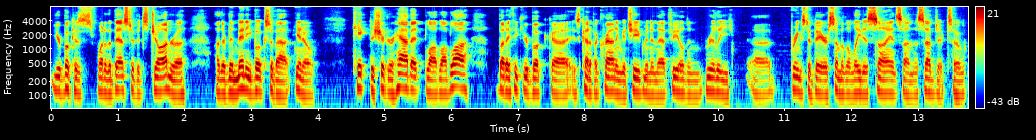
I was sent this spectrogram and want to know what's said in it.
your book is one of the best of its genre. there have been many books about, you know, kick the sugar habit, blah, blah, blah. But I think your book is kind of a crowning achievement in that field and really brings to bear some of the latest science on the subject. So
